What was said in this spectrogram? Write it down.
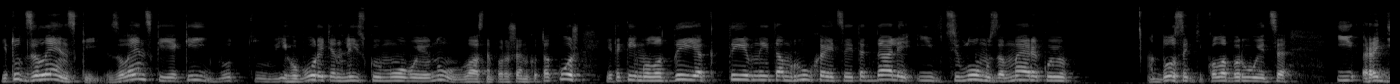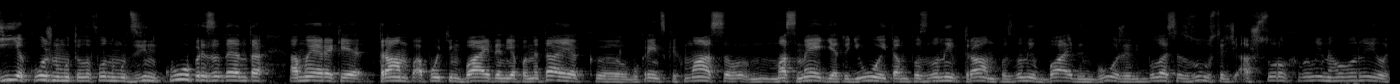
І тут Зеленський. Зеленський, який от, і говорить англійською мовою, ну, власне, Порошенко також, і такий молодий, активний, там рухається і так далі. І в цілому з Америкою досить колаборується. І радіє кожному телефонному дзвінку президента Америки Трамп, а потім Байден. Я пам'ятаю, як е, в українських мас, мас-медіа тоді ой, там позвонив Трамп, позвонив Байден. Боже, відбулася зустріч, аж 40 хвилин говорили.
